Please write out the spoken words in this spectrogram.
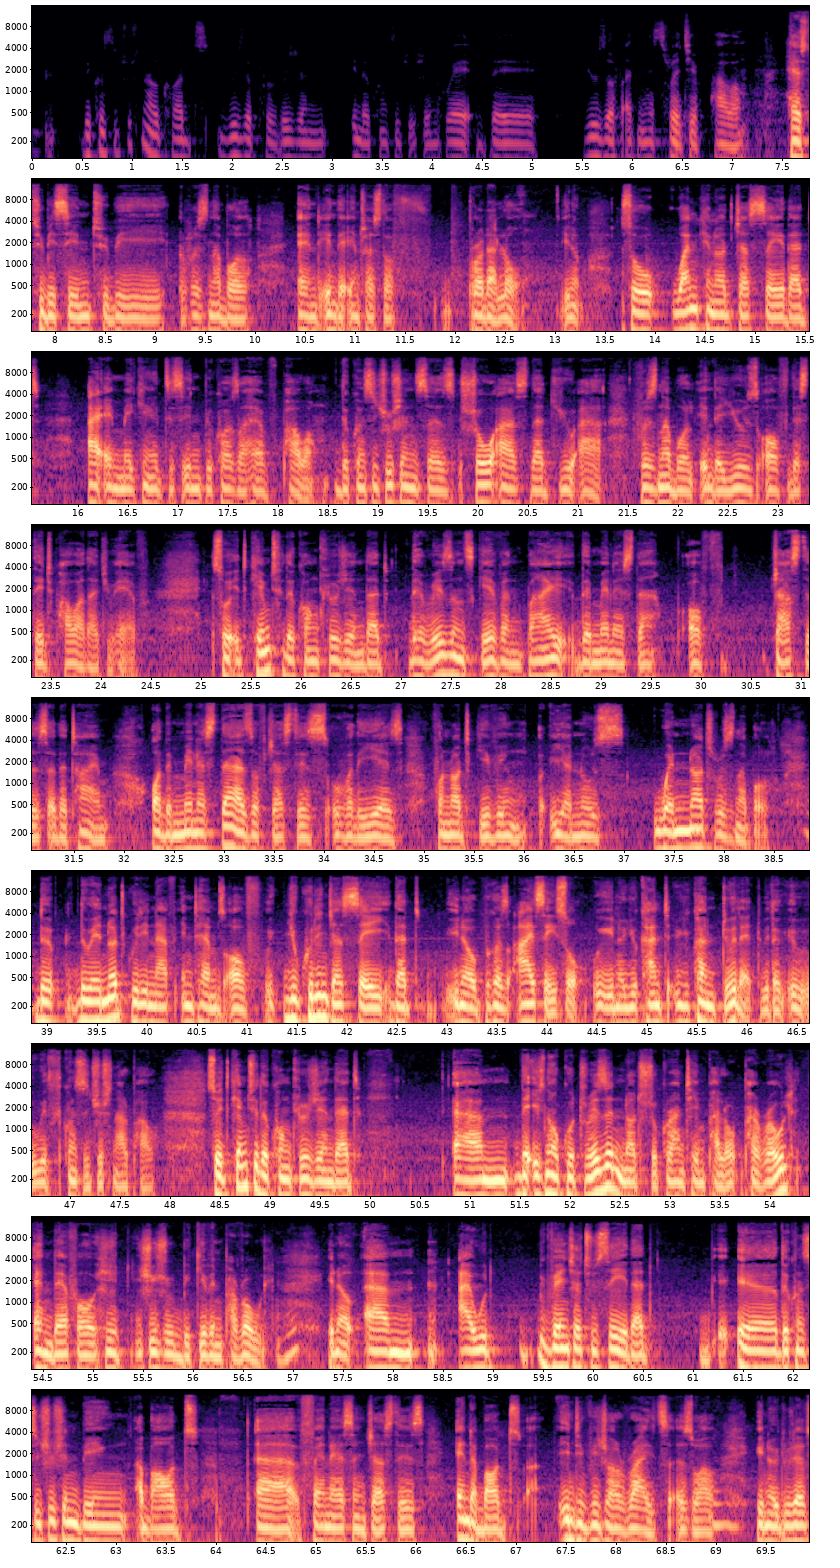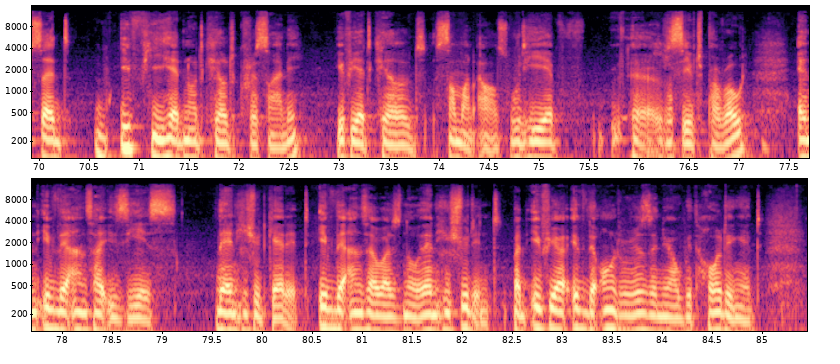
the Constitutional Court used a provision in the Constitution where the use of administrative power has to be seen to be reasonable and in the interest of broader law. You know, so one cannot just say that I am making a decision because I have power. The Constitution says, show us that you are reasonable in the use of the state power that you have. So it came to the conclusion that the reasons given by the Minister of justice at the time, or the ministers of justice over the years for not giving Janus were not reasonable. They, they, were not good enough in terms of you couldn't just say that you know because I say so. You know you can't you can't do that with a, with constitutional power. So it came to the conclusion that. Um, there is no good reason not to grant him parole, and therefore he, he should be given parole. Mm-hmm. You know, um, I would venture to say that uh, the Constitution being about uh, fairness and justice and about individual rights as well, mm-hmm. you know, it would have said if he had not killed Chris Hani, if he had killed someone else, would he have uh, received parole? And if the answer is yes, then he should get it. If the answer was no, then he shouldn't. But if you if the only reason you are withholding it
